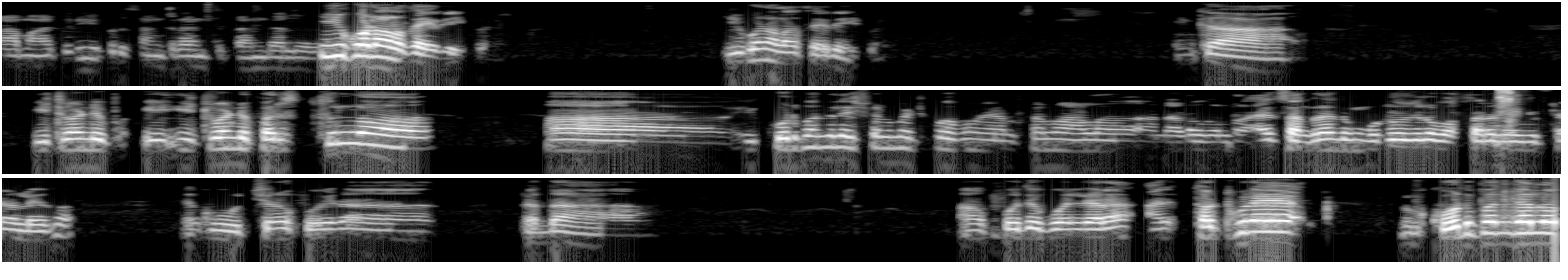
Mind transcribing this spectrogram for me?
ఆ మాదిరి ఇప్పుడు సంక్రాంతి పందాలు ఇవి కూడా అలా తయారైపోయినాయి. ఇవి కూడా అలా తయారైపోయినాయి. ఇంకా ఇటువంటి ఇటువంటి పరిస్థితుల్లో ఆ, ఈ కోడి పందాలు వేసి వాళ్ళు మట్టి పాపం ఎంతకాలం వాళ్ళ నడవగలరు? అది సంక్రాంతికి మూడు రోజులు వస్తారు కాబట్టి లేదో. ఇంకా వచ్చిన పోయినా పెద్ద పోతే పోయినలేరా అని తట్టుకునే కోడి పందాలు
